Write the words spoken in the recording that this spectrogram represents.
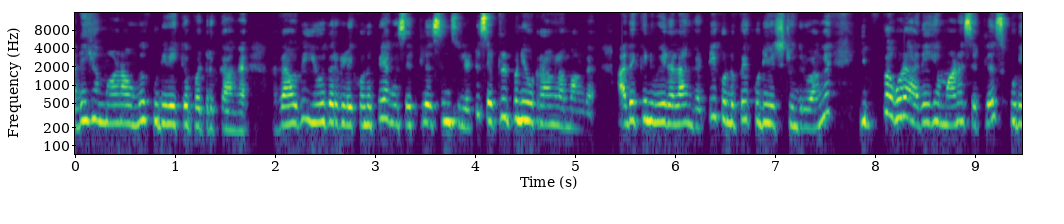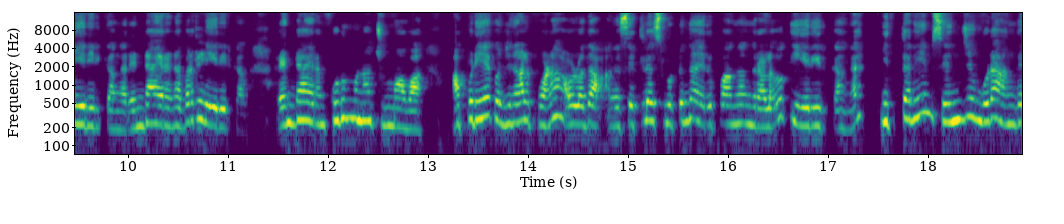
அதிகமானவங்க குடி வைக்கப்பட்டிருக்காங்க அதாவது யூதர்களை கொண்டு போய் அங்க செட்டிலர்ஸ்ன்னு சொல்லிட்டு செட்டில் பண்ணி விடுறாங்களாமாங்க. அதுக்குன்னு வீடெல்லாம் கட்டி கொண்டு போய் குடி வச்சுட்டு வந்துருவாங்க. இப்ப கூட அதிகமான செட்டிலர்ஸ் குடியேறி இருக்காங்க ரெண்டாயிரம் நபர்கள் ஏறி இருக்காங்க ரெண்டாயிரம் குடும்பம்னா சும்மாவா? அப்படியே கொஞ்ச நாள் போனா அவ்வளவுதான். அங்க செட்டிலர்ஸ் மட்டும்தான் இருப்பாங்கங்கிற அளவுக்கு ஏறி இருக்காங்க. இத்தனையும் செஞ்சும் கூட அங்க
